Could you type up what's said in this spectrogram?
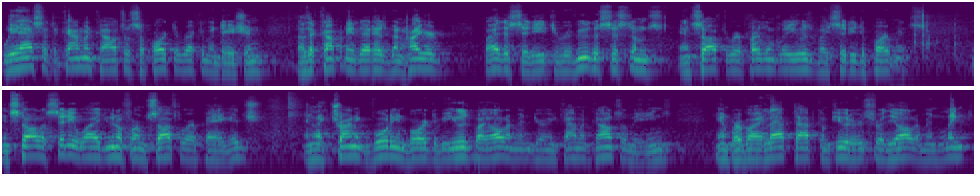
We ask that the Common Council support the recommendation of the company that has been hired by the city to review the systems and software presently used by city departments, install a citywide uniform software package, an electronic voting board to be used by aldermen during Common Council meetings, and provide laptop computers for the aldermen linked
